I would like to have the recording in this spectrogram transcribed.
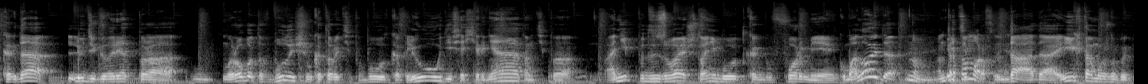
Когда люди говорят про роботов в будущем, которые типа будут как люди, вся херня, там типа, они подразумевают, что они будут как бы в форме гуманоида. Ну, И, антропоморфные. типа, Да, да, и их там можно будет,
